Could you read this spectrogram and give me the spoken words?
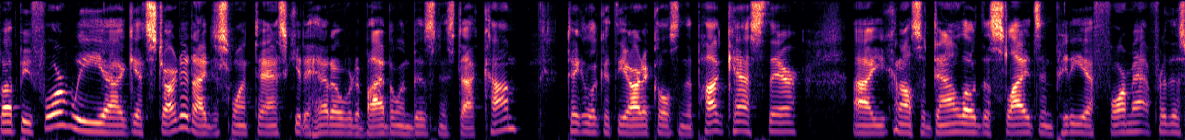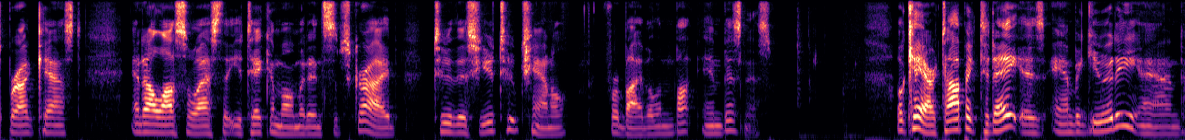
But before we uh, get started, I just want to ask you to head over to BibleandBusiness.com, take a look at the articles and the podcasts there. Uh, you can also download the slides in PDF format for this broadcast. And I'll also ask that you take a moment and subscribe to this YouTube channel for Bible and in Business. Okay, our topic today is ambiguity, and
